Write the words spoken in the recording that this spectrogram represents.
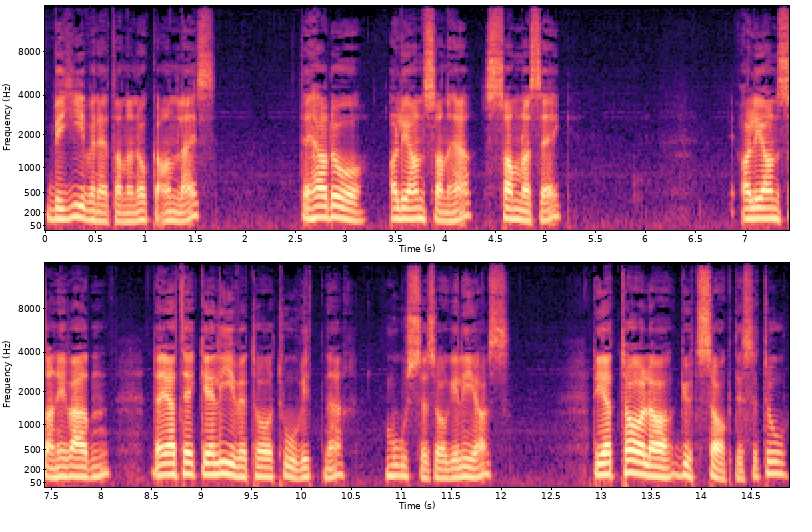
begivenhetene noe annerledes. Det er her da alliansene her samler seg. Alliansene i verden de har tatt livet av to vitner, Moses og Elias. De har tala Guds sak, disse to,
